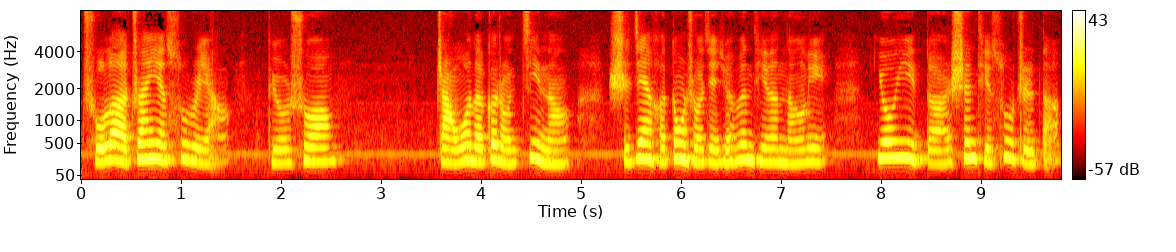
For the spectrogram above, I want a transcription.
除了专业素养，比如说掌握的各种技能、实践和动手解决问题的能力、优异的身体素质等，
